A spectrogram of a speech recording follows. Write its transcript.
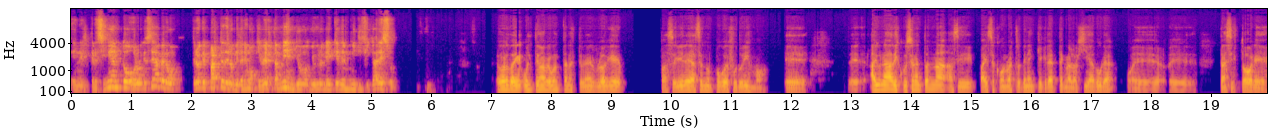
en, el crecimiento o lo que sea, pero creo que es parte de lo que tenemos que ver también. Yo, yo creo que hay que desmitificar eso. Eduardo, ahí última pregunta en este primer bloque para seguir eh, haciendo un poco de futurismo. Eh, hay una discusión en torno a si países como nuestro tienen que crear tecnología dura, transistores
